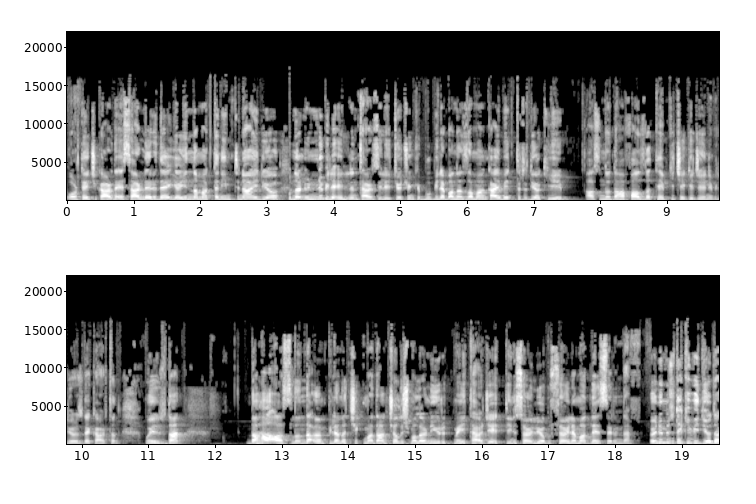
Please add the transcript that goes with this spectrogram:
ortaya çıkardığı eserleri de yayınlamaktan imtina ediyor. Bunların ününü bile elinin tersiyle itiyor. Çünkü bu bile bana zaman kaybettir diyor ki aslında daha fazla tepki çekeceğini biliyoruz Descartes'in. Bu yüzden daha aslında ön plana çıkmadan çalışmalarını yürütmeyi tercih ettiğini söylüyor bu Söylem adlı eserinde. Önümüzdeki videoda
